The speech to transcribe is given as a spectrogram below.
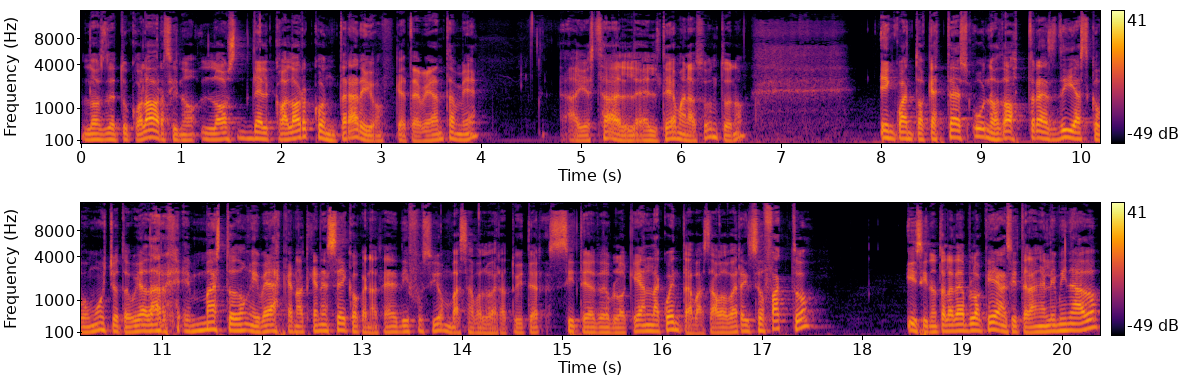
los de tu color, sino los del color contrario, que te vean también. Ahí está el, el tema, el asunto, ¿no? En cuanto que estés uno, dos, tres días, como mucho, te voy a dar en Mastodon y veas que no tienes eco, que no tienes difusión, vas a volver a Twitter. Si te desbloquean la cuenta, vas a volver a isofacto. Y si no te la desbloquean, si te la han eliminado,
